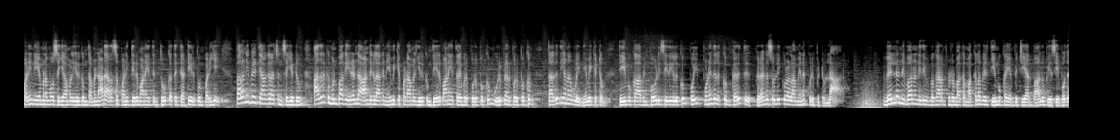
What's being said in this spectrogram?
பணி நியமனமோ செய்யாமல் இருக்கும் தமிழ்நாடு அரசு பணி தேர்வாணையத்தின் தூக்கத்தை தட்டியிருப்பும் பணியை பழனிவேல் தியாகராஜன் செய்யட்டும். அதற்கு முன்பாக இரண்டு ஆண்டுகளாக நியமிக்கப்படாமல் இருக்கும் தேர்வாணைய தலைவர் பொறுப்புக்கும் உறுப்பினர் பொறுப்புக்கும் தகுதியானவர்களை நியமிக்கட்டும். திமுகவின் போலி செய்திகளுக்கும் பொய் புனைதலுக்கும் கருத்து பிறகு சொல்லிக் கொள்ளலாம் என குறிப்பிட்டுள்ளார். வெள்ள நிவாரண நிதி விவகாரம் தொடர்பாக மக்களவையில் DMK MP T R Baalu பேசிய போது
